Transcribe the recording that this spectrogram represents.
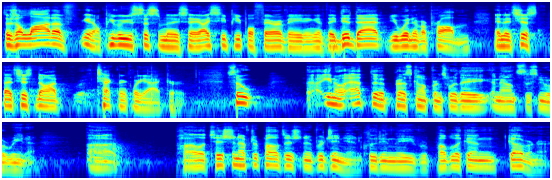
There's a lot of, you know, people use systems and they say, I see people fare evading. If they did that, you wouldn't have a problem. And it's just that's just not technically accurate. So, you know, at the press conference where they announced this new arena, uh, politician after politician of Virginia, including the Republican governor,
